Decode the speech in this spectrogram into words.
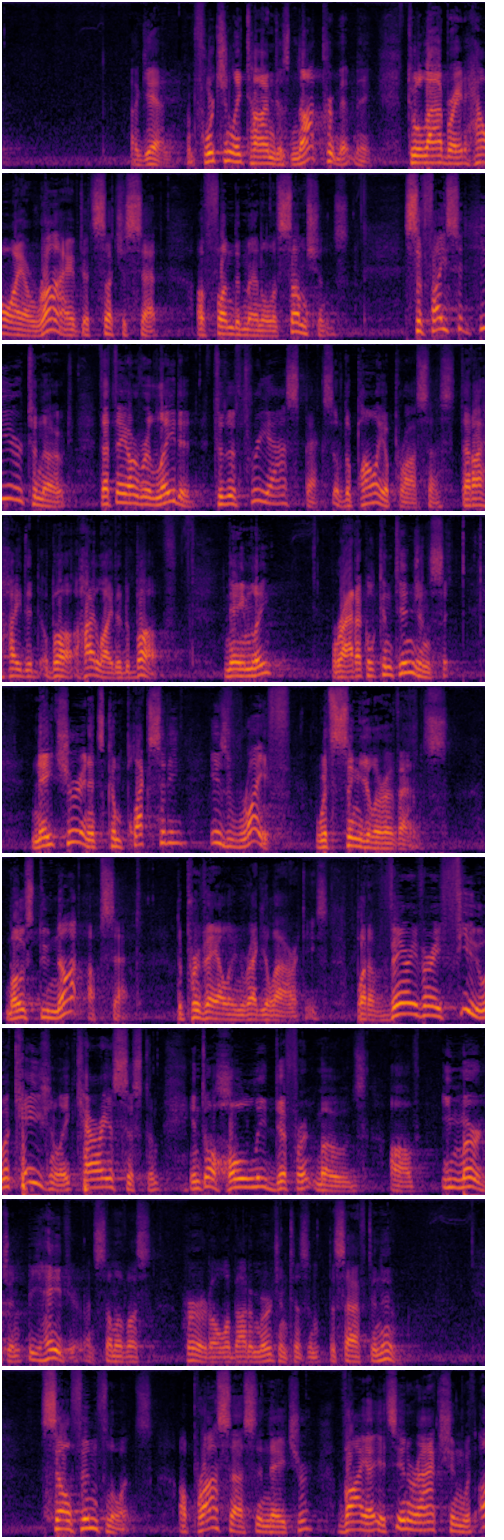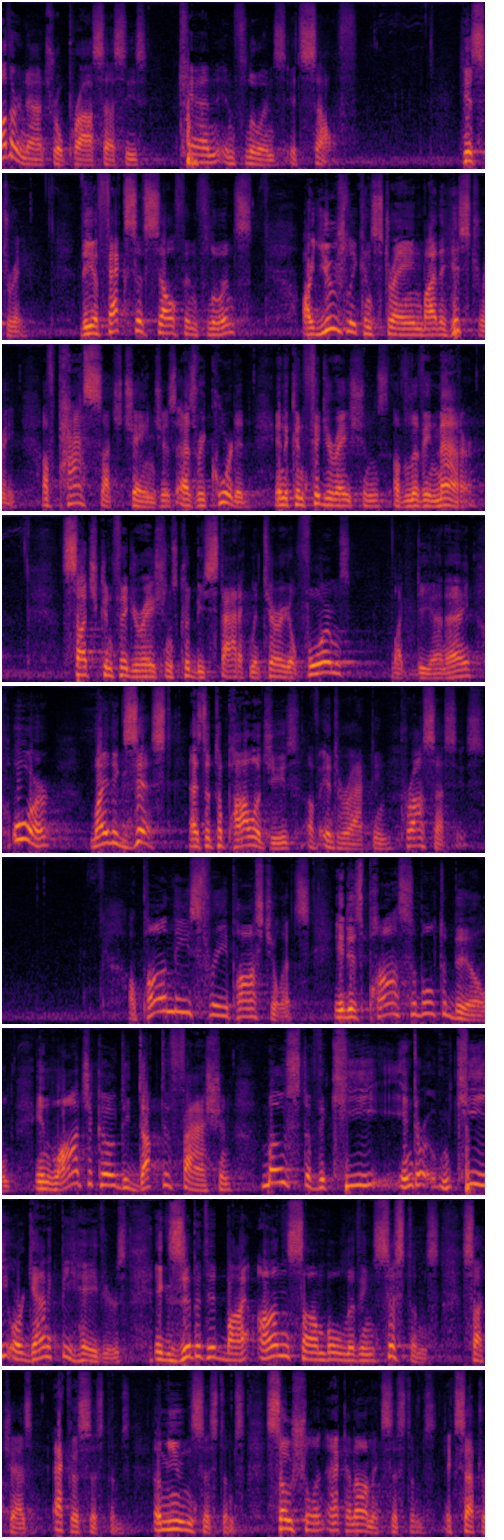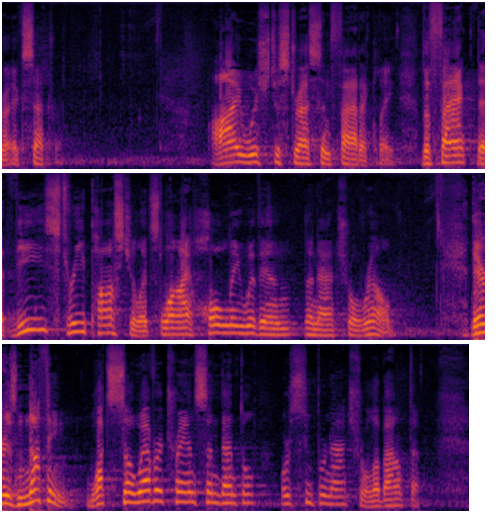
Again, unfortunately, time does not permit me to elaborate how I arrived at such a set of fundamental assumptions. Suffice it here to note that they are related to the three aspects of the Polya process that I highlighted above namely, radical contingency. Nature, in its complexity, is rife with singular events. Most do not upset the prevailing regularities, but a very, very few occasionally carry a system into wholly different modes of emergent behavior. And some of us heard all about emergentism this afternoon. Self influence, a process in nature, via its interaction with other natural processes, can influence itself. History. The effects of self influence are usually constrained by the history of past such changes as recorded in the configurations of living matter. Such configurations could be static material forms, like DNA, or might exist as the topologies of interacting processes. Upon these three postulates, it is possible to build, in logico deductive fashion, most of the key, inter- key organic behaviors exhibited by ensemble living systems, such as ecosystems, immune systems, social and economic systems, etc., etc. I wish to stress emphatically the fact that these three postulates lie wholly within the natural realm. There is nothing whatsoever transcendental or supernatural about them.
